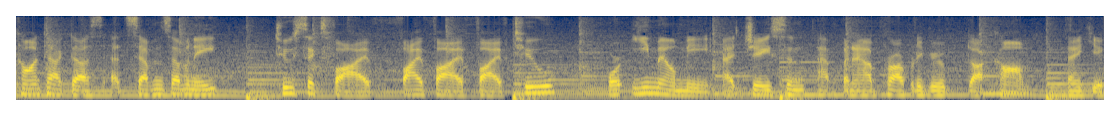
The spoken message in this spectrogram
contact us at 778 265 5552 or email me at jason at binabpropertygroup.com. Thank you.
